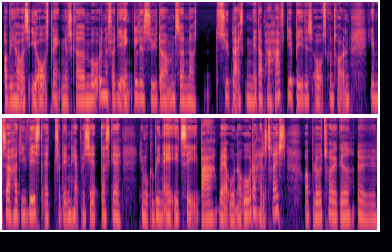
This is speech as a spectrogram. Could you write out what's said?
Og vi har også i årsplanen jo skrevet målene for de enkelte sygdomme, så når sygeplejersken netop har haft diabetes årskontrollen, jamen så har de vidst, at for den her patient, der skal hemoglobin A1C bare være under 58, og blodtrykket øh,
